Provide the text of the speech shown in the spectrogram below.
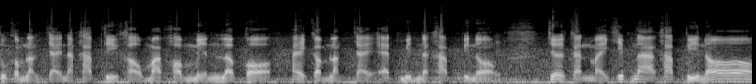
ทุกกำลังใจนะครับ ที่เขามาคอมเมนต์แล้วก็ให้กำลังใจแอดมินนะครับพี่น้อง เจอกันใหม่คลิปหน้าครับพี่น้อง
